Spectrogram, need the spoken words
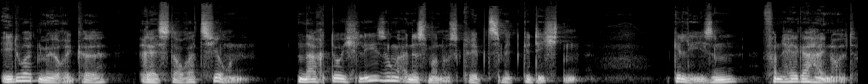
Eduard Mörike Restauration nach Durchlesung eines Manuskripts mit Gedichten. Gelesen von Helga Heinold.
